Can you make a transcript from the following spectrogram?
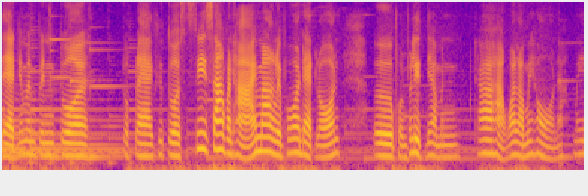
แดดเนี่ยมันเป็นตัวตัวแปรคือตัวที่สร้างปัญหาให้มากเลยเพราะว่าแดดร้อนเออผลผลิตเนี่ยมันถ้าหากว่าเราไม่ห่อนะไม่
